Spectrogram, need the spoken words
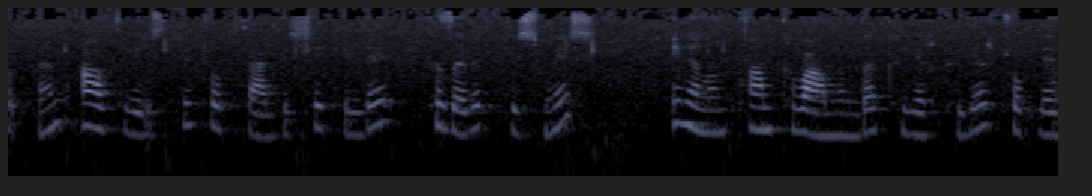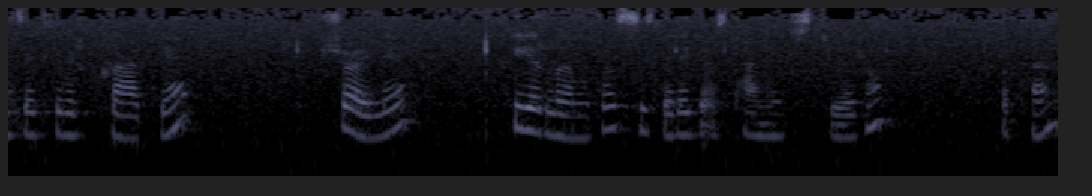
Bakın altı ve üstü çok güzel bir şekilde kızarıp pişmiş. İnanın tam kıvamında kıyır kıyır çok lezzetli bir kurabiye. Şöyle kıyırlığını da sizlere göstermek istiyorum. Bakın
